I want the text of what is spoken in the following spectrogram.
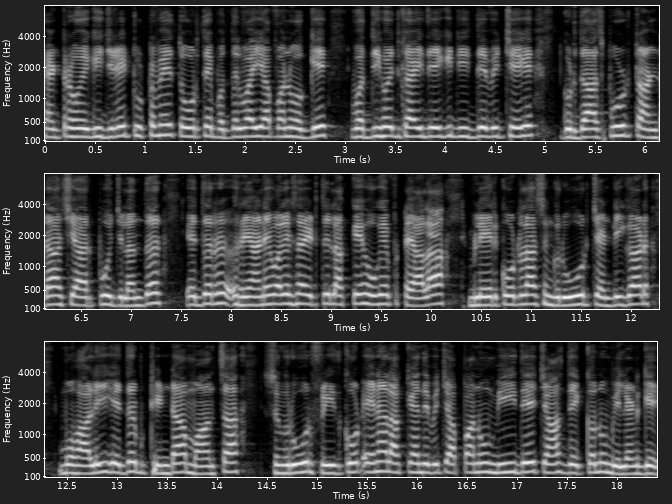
ਐਂਟਰ ਹੋਏਗੀ। ਜਿਹੜੇ ਟੁੱਟਵੇਂ ਤੌਰ ਤੇ ਬਦਲਵਾਈ ਆਪਾਂ ਨੂੰ ਅੱਗੇ ਵੱਧਦੀ ਹੋਈ ਦਿਖਾਈ ਦੇਗੀ, ਜਿਸ ਦੇ ਵਿੱਚ ਇਹ ਗੁਰਦਾਸਪੁਰ, ਟਾਂਡਾ, ਹੁਸ਼ਿਆਰਪੁਰ, ਜਲੰਧਰ, ਇੱਧਰ ਹਰਿਆਣੇ ਵਾਲੇ ਸਾਈਡ ਤੇ ਇਲਾਕੇ ਹੋ ਗਏ। ਪਟਿਆਲਾ, ਮਲੇਰਕੋਟਲਾ, ਸੰਗਰੂਰ, ਚੰਡੀਗੜ੍ਹ, ਮੋਹਾਲੀ, ਇੱਧਰ ਬਠਿੰਡਾ, ਮਾਨਸਾ ਸੰਗਰੂਰ ਫਰੀਦਕੋਟ, ਇਹਨਾਂ ਇਲਾਕਿਆਂ ਦੇ ਵਿੱਚ ਆਪਾਂ ਨੂੰ ਮੀਂਹ ਦੇ ਚਾਂਸ ਦੇਖਣ ਨੂੰ ਮਿਲਣਗੇ।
